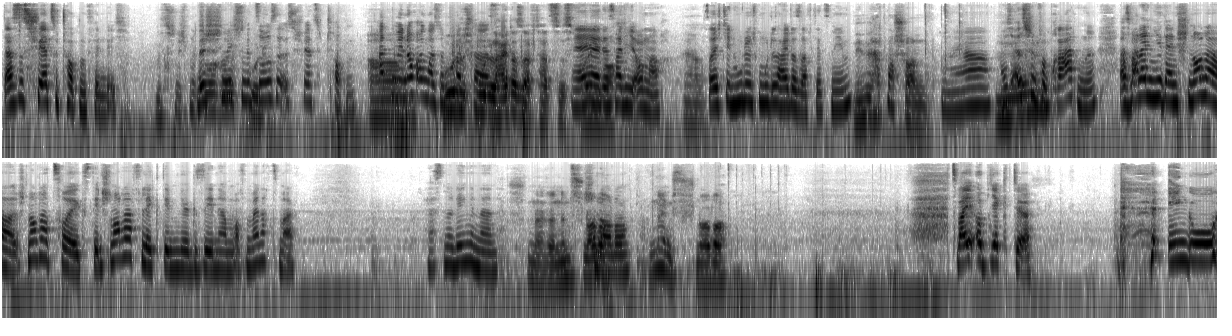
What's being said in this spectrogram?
Das ist schwer zu toppen, finde ich. Willst du nicht mit Soße? nicht Ist mit. Soße ist schwer zu toppen. Ah, Hatten wir noch irgendwas im Hudel, Podcast? Schmudel, Heitersaft hat es ja, ja, das noch. hatte ich auch noch. Ja. Soll ich den Hudel-Schmudel-Heitersaft jetzt nehmen? Nee, den hat man schon. Ja, habe ich alles schon verbraten, ne? Was war denn hier dein Schnodder, Schnodderzeugs, den Schnodderfleck, den wir gesehen haben auf dem Weihnachtsmarkt? Hast du nur den genannt? Na, dann nimmst Schnodder. Schnodder. Nein, Schnodder. Zwei Objekte. Ingo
